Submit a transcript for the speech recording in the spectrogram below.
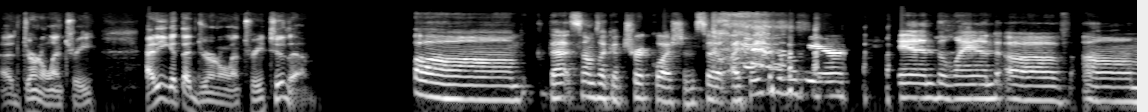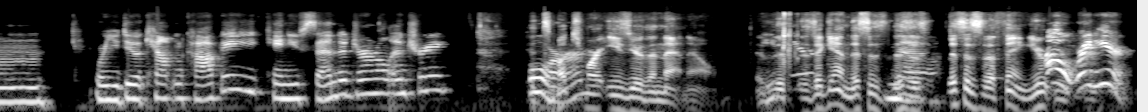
a, a journal entry. How do you get that journal entry to them? Um, that sounds like a trick question. So I think over here in the land of um, where you do account and copy, can you send a journal entry? It's Or- much more easier than that now. This Easier? is again, this is this is this is the thing. You're Oh, right here.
